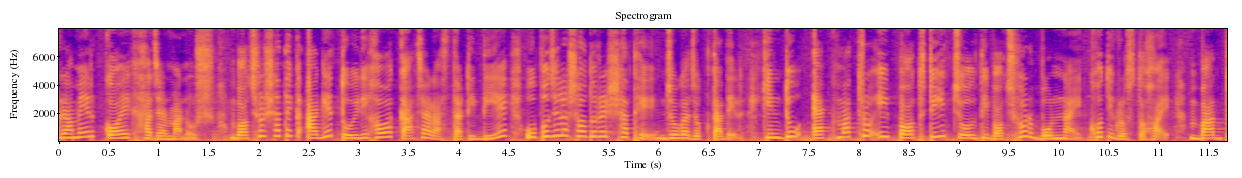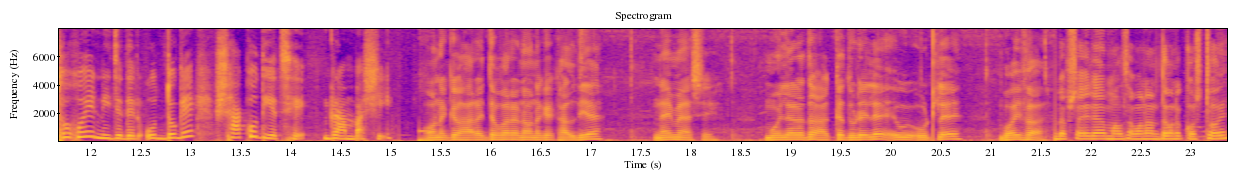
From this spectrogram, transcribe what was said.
গ্রামের কয়েক হাজার মানুষ। বছর সাতেক আগে তৈরি হওয়া কাঁচা রাস্তাটি দিয়ে উপজেলা সদরের সাথে যোগাযোগ তাদের। কিন্তু একমাত্র এই পথটি চলতি বছর বন্যায় ক্ষতিগ্রস্ত হয়। বাধ্য হয়ে নিজেদের উদ্যোগে সাঁকো দিয়েছে গ্রামবাসী। অনেকে হারাইতে পারে না, অনেকে খাল দিয়ে নেমে আসে। মহিলারা তো হাক্কা দুড়াইলে, উঠলে ভয় পা ব্যবসায়ীরা মাল সামান আনতে অনেক কষ্ট হয়।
